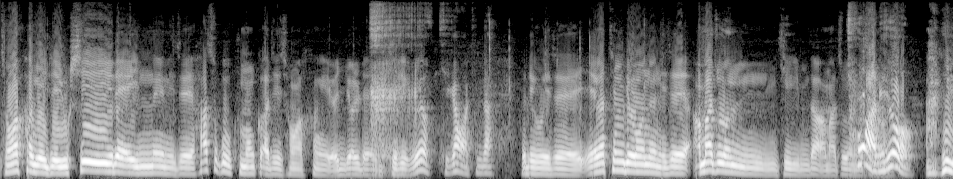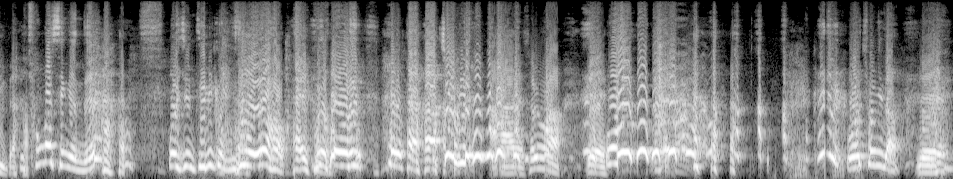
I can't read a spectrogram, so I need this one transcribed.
정확하게 이제 욕실에 있는 이제 하수구 구멍까지 정확하게 연결된 길이고요. 기가 막힌다. 그리고 이제 얘 같은 경우는 이제 아마존 기기입니다. 아마존. 총 아니죠? 아닙니다. 총만 생겼는데? 어, 지금 들으니까 무서워요. 총이, 아, 설마. 네. 와, 총이다. 네.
